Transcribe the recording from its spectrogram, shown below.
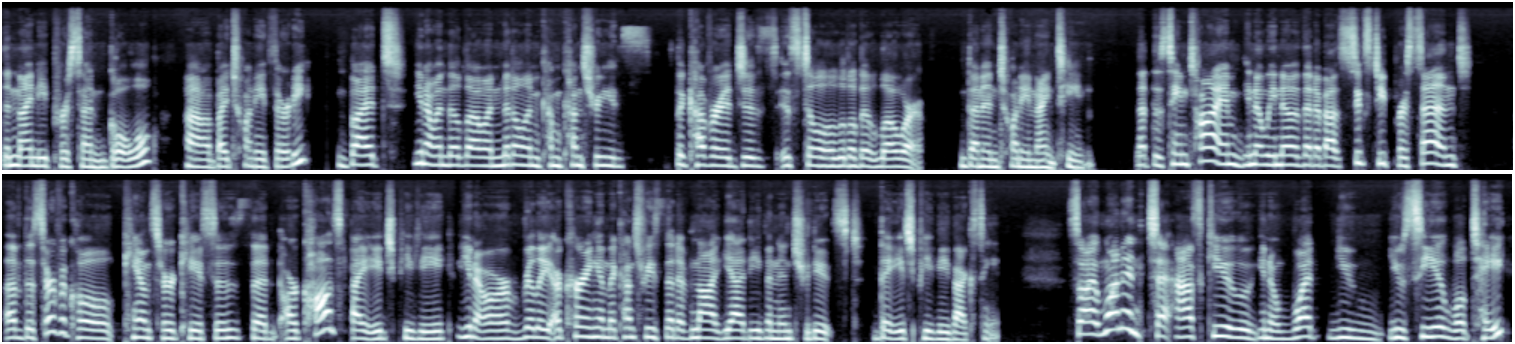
the 90% goal uh, by 2030. But, you know, in the low and middle income countries, the coverage is, is still a little bit lower than in 2019. At the same time, you know, we know that about 60% of the cervical cancer cases that are caused by HPV, you know, are really occurring in the countries that have not yet even introduced the HPV vaccine. So I wanted to ask you, you know, what you you see it will take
